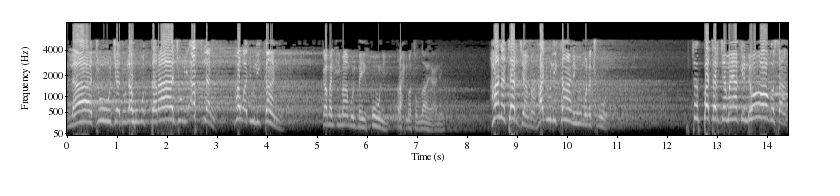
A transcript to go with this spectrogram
la tujadu lahum tarajum aslan hawajulikani kama al-Imam al-Baiquni rahmatullahi alayhi hana tarjama hajulikani huyu mwanachuoni tapata tarjama yake ndogo sana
